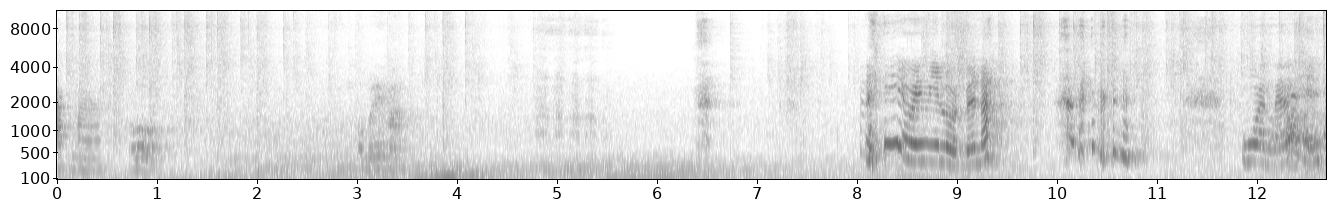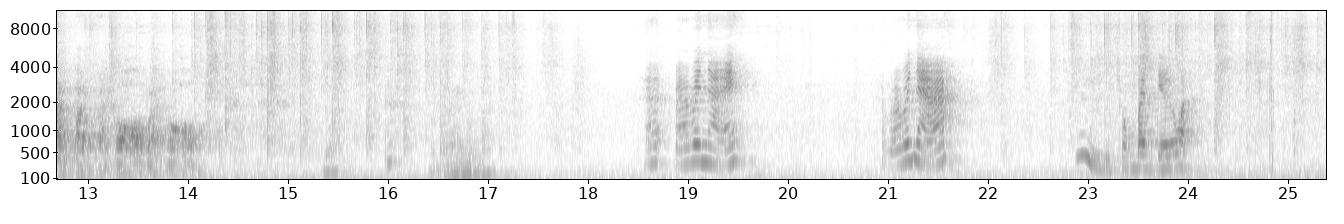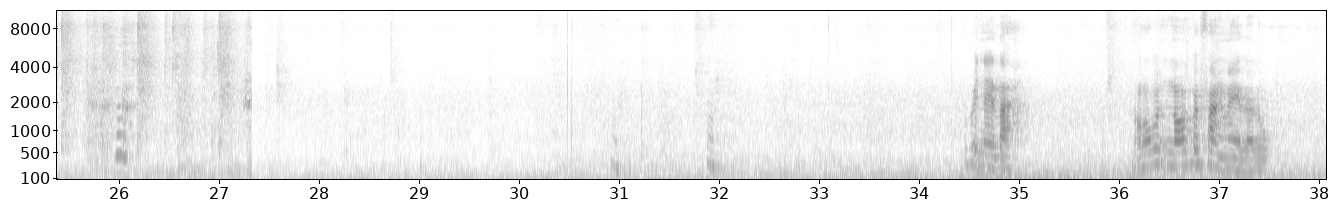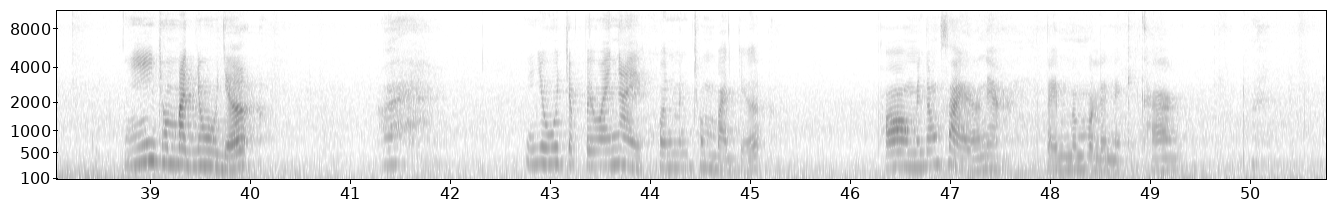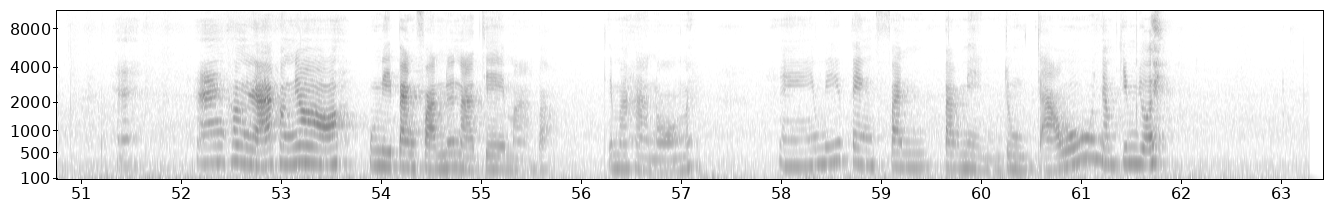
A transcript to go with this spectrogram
ากมา โอ้โอ้ไม่ได้มาไม่มีหลุดด้วยนะอ้วนนะปัดปัดปัดปัดเข้าห้องไปเข้าห้องป้าไปไหนป้าไปไหนอุ้ยชมบัตรเยอะว่ะ ไปไหนล่ะ น้องน้องไปฝั่งไหนล่ะลูก นี่ชมบัตรอยู่เยอะว้ายไม่รู้จะไปไว้ไหน คนมันชมบัตรเยอะ พ่อไม่ต้องใส่แล้วเนี่ย เต็มไปหมดเลยเนี่ยกี่ข้างอะอ่างของยาของยอพรุ่งนี้แปรงฟันด้วยนะเจมาปะเจมาหาน้องไหมไอ้ไม่แปรงฟันปากเหม็นจุงเจ้าน้ำจิ้มย้อย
